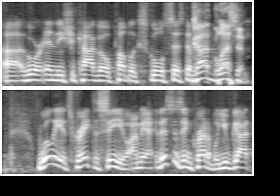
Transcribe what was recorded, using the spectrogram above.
uh, who are in the Chicago public school system. God bless him. Willie, it's great to see you. I mean, this is incredible. You've got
